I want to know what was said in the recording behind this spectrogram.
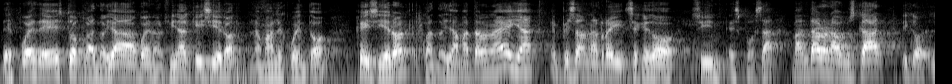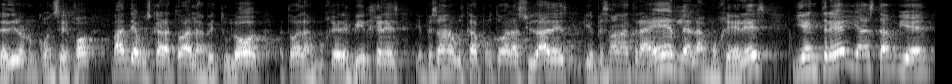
después de esto, cuando ya, bueno, al final, ¿qué hicieron? Nada más les cuento. ¿Qué hicieron? Cuando ya mataron a ella, empezaron al rey, se quedó sin esposa. Mandaron a buscar, dijo, le dieron un consejo, mande a buscar a todas las Betulot, a todas las mujeres vírgenes, y empezaron a buscar por todas las ciudades y empezaron a traerle a las mujeres, y entre ellas también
